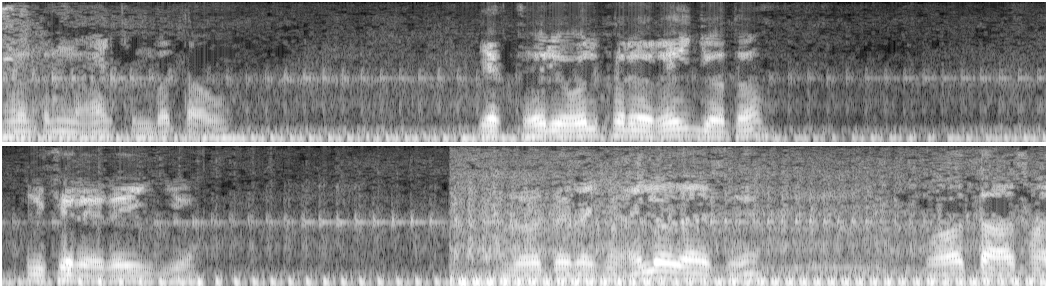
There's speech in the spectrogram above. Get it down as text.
હું તમને હાંચીને બતાવું. એક ધોરિયો ઓલખરો રહી ગયો તો ઓલખરે રહી ગયો. જો અત્યારે હેલો જાય છે. વતા આશા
